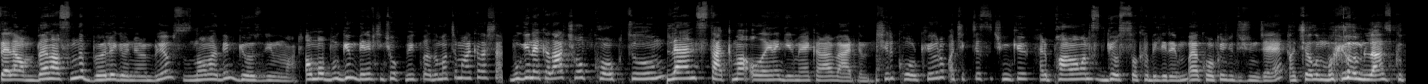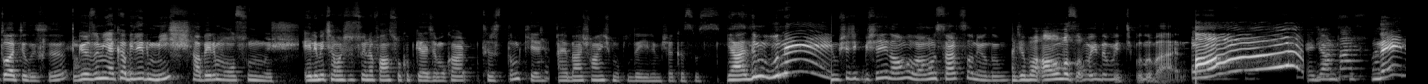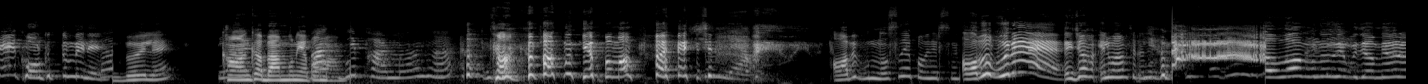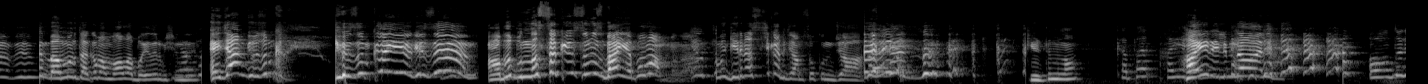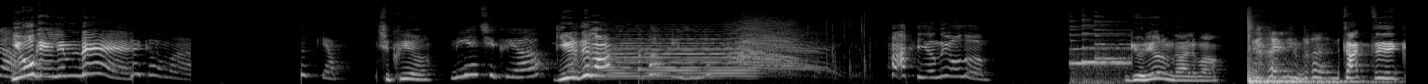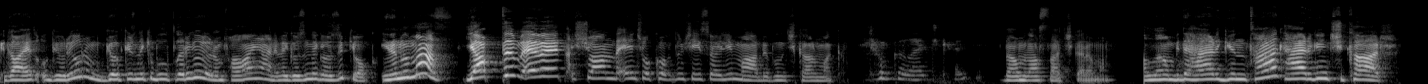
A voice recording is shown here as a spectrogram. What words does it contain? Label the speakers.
Speaker 1: Selam. Ben aslında böyle görünüyorum biliyor musunuz? Normalde benim gözlüğüm var. Ama bugün benim için çok büyük bir adım atacağım arkadaşlar. Bugüne kadar çok korktuğum lens takma olayına girmeye karar verdim. Aşırı korkuyorum açıkçası çünkü hani parmağıma nasıl göz sokabilirim? Baya korkunç bir düşünce. Açalım bakalım lens kutu açılışı. Gözümü yakabilirmiş. Haberim olsunmuş. Elimi çamaşır suyuna falan sokup geleceğim. O kadar tırstım ki. Ay ben şu an hiç mutlu değilim şakasız. Geldi mi? Bu ne? Yumuşacık bir şey lan bu. Ben bunu sert sanıyordum. Acaba almasa mıydım hiç bunu ben? Aa! Ecem
Speaker 2: bak,
Speaker 1: sus.
Speaker 2: bak.
Speaker 1: Ne ne korkuttun beni. Böyle. Kanka ben bunu yapamam.
Speaker 2: Bak bu parmağınla
Speaker 1: Kanka ben bunu yapamam.
Speaker 2: şimdi yap.
Speaker 1: Abi bunu nasıl yapabilirsin? Abi bu ne? Ecem elim ayağım titredi. Allah'ım bunu nasıl yapacağım ya Rabbim. Ben bunu takamam vallahi bayılırım şimdi. Ecem gözüm kayıyor. Gözüm kayıyor gözüm. Abla bunu nasıl takıyorsunuz? Ben yapamam bunu. Bunu geri nasıl çıkaracağım sokunca? Girdi mi lan?
Speaker 2: Kapat. Hayır.
Speaker 1: Hayır elimde hala. Yok elimde.
Speaker 2: Bak ama. Tık yap.
Speaker 1: Çıkıyor.
Speaker 2: Niye çıkıyor?
Speaker 1: Girdi lan.
Speaker 2: Kapat gözünü.
Speaker 1: Yanıyor oğlum. Görüyorum galiba.
Speaker 2: Galiba.
Speaker 1: Taktık. Gayet o görüyorum. Gökyüzündeki bulutları görüyorum falan yani ve gözümde gözlük yok. İnanılmaz. Yaptım evet. Şu anda en çok korktuğum şeyi söyleyeyim mi abi bunu çıkarmak.
Speaker 2: Çok kolay çıkar.
Speaker 1: Ben bunu asla çıkaramam. Allah'ım bir de her gün tak her gün çıkar.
